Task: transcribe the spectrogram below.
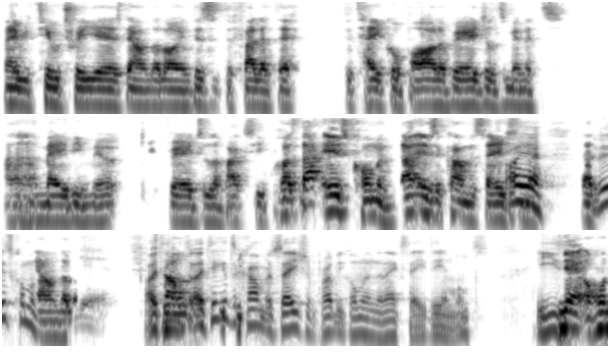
maybe two, three years down the line. This is the fella to, to take up all of Virgil's minutes and, and maybe mo- give Virgil a backseat because that is coming. That is a conversation. Oh yeah, that, it is coming. down the Yeah. I think No. I think it's a conversation probably coming in the next eighteen months. Easy. Yeah, 100%.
